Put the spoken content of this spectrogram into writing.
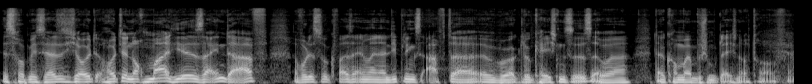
Es freut mich sehr, dass ich heute, heute nochmal hier sein darf, obwohl es so quasi eine meiner Lieblings-After-Work-Locations ist, aber da kommen wir bestimmt gleich noch drauf. Ja.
